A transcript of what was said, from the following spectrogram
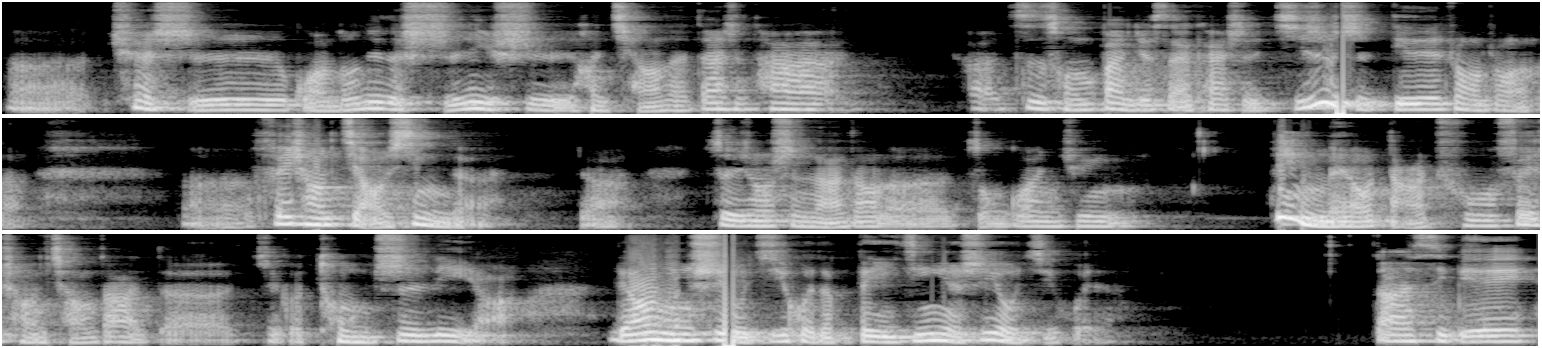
呃，确实广东队的实力是很强的，但是他。呃，自从半决赛开始，其实是跌跌撞撞的，呃，非常侥幸的，对吧？最终是拿到了总冠军，并没有打出非常强大的这个统治力啊。辽宁是有机会的，北京也是有机会的。当然，CBA，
